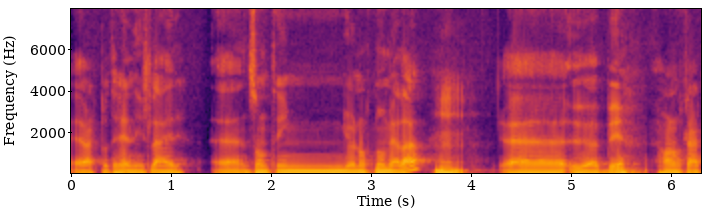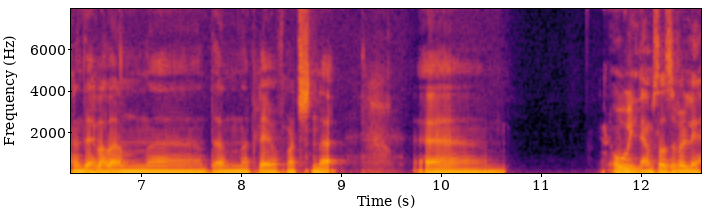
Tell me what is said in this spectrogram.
Eh, vært på treningsleir. Eh, sånne ting gjør nok noe med deg. Mm. Eh, Øby har nok lært en del av den, den playoff-matchen der. Og Williams, da, selvfølgelig,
